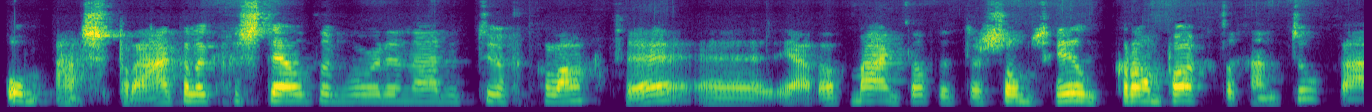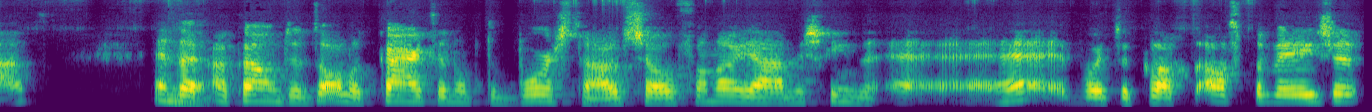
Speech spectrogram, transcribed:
om aansprakelijk gesteld te worden naar de terugklacht, hè, uh, ja, dat maakt dat het er soms heel krampachtig aan toe gaat. En de accountant alle kaarten op de borst houdt, zo van, nou ja, misschien hè, wordt de klacht afgewezen,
